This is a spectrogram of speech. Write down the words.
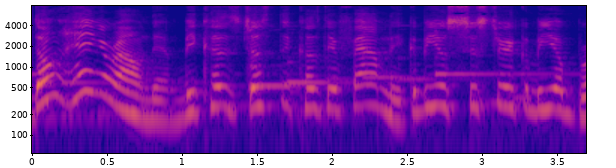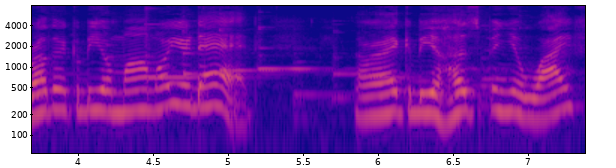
don't hang around them because just because they're family. It could be your sister, it could be your brother, it could be your mom or your dad. All right, it could be your husband, your wife,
